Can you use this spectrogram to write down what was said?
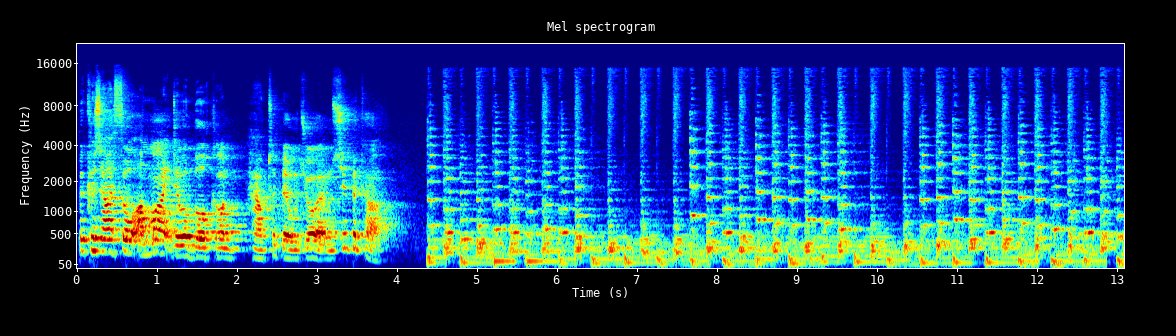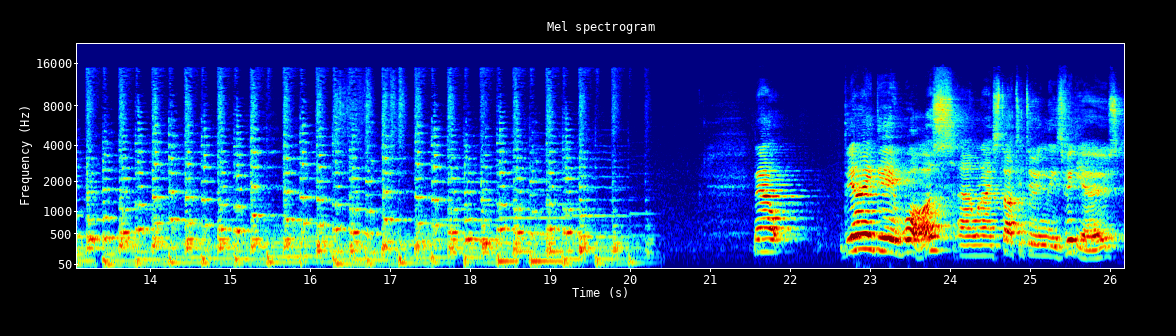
because I thought I might do a book on how to build your own supercar. Now, the idea was, uh, when I started doing these videos,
